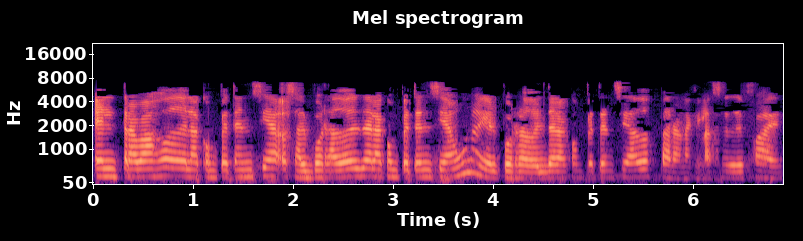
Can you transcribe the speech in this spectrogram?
el trabajo de la competencia, o sea, el borrador de la competencia 1 y el borrador de la competencia 2 para la clase de FAEL.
